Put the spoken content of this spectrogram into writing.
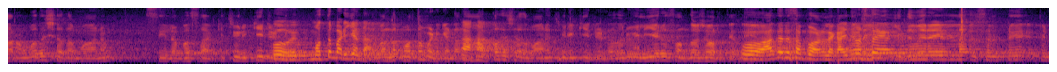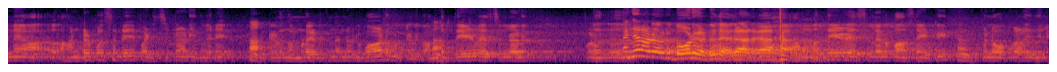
അറുപത് ശതമാനം സിലബസ് ആക്കി ചുരുക്കിയിട്ടുണ്ട്. മൊത്തം പഠിക്കണ്ട? മൊത്തം- പഠിക്കണ്ട. നാൽപ്പത് ശതമാനം ചുരുക്കിയിട്ടുണ്ട്. അതൊരു വലിയൊരു സന്തോഷം വാർത്തയാണ് ഓ അതൊരു സംഭവമാണല്ലേ? കഴിഞ്ഞ വർഷത്തെ ഇതുവരെയുള്ള റിസൾട്ട് പിന്നെ ഹൺഡ്രഡ് പെർസെന്റേജ് പഠിച്ചിട്ടാണ് ഇതുവരെ കുട്ടികൾ നമ്മുടെ അടുത്ത് തന്നെ ഒരുപാട് കുട്ടികൾ അമ്പത്തേഴ് വയസ്സുള്ള ഞാൻ അവിടെ ഒരു ബോർഡ് കേട്ടു അല്ലേ? അമ്പത്തേഴ് വയസ്സിലാണ് പാസ്സായിട്ട് ഇപ്പൊ ലോ കോളേജിൽ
